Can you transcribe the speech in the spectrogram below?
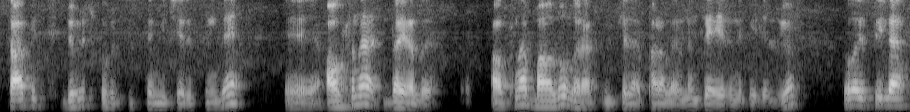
Sabit döviz kuru sistemi içerisinde e, altına dayalı, altına bağlı olarak ülkeler paralarının değerini belirliyor. Dolayısıyla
